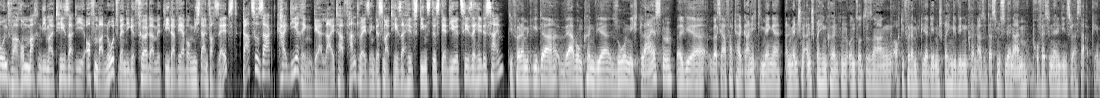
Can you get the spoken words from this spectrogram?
Und warum machen die Malteser die offenbar notwendige Fördermitgliederwerbung nicht einfach selbst? Dazu sagt Kai Diering, der Leiter Fundraising des Malteser Hilfsdienstes der Diözese Hildesheim. Die Fördermitgliederwerbung können wir so nicht leisten, weil wir übers Jahr verteilt gar nicht die Menge an Menschen ansprechen könnten und sozusagen auch die Fördermitglieder dementsprechend gewinnen können. Also das müssen wir in einem professionellen Dienstleister abgeben.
